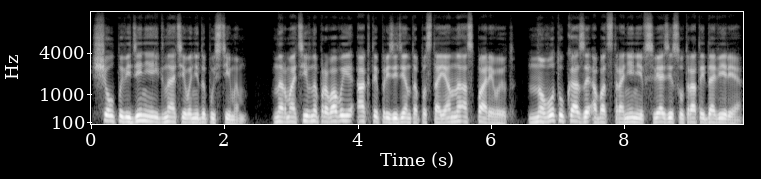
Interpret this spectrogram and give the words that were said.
счел поведение Игнатьева недопустимым. Нормативно-правовые акты президента постоянно оспаривают. Но вот указы об отстранении в связи с утратой доверия.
